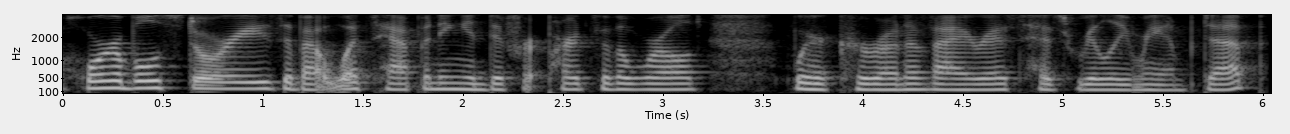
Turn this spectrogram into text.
horrible stories about what's happening in different parts of the world where coronavirus has really ramped up.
